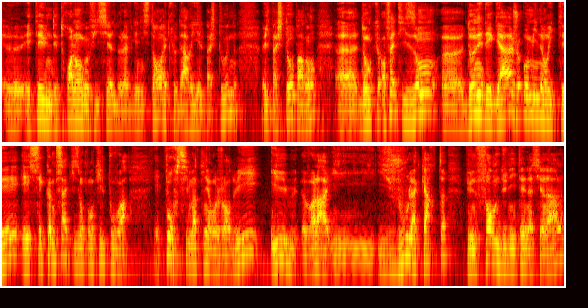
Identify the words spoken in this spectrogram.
euh, était une des trois langues officielles de l'Afghanistan, avec le dari et le pashtun, et le pashto, pardon. Euh, donc en fait, ils ont euh, donné des gages aux minorités, et c'est comme ça qu'ils ont conquis le pouvoir. Et pour s'y maintenir aujourd'hui, euh, voilà, ils, ils jouent la carte d'une forme d'unité nationale.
